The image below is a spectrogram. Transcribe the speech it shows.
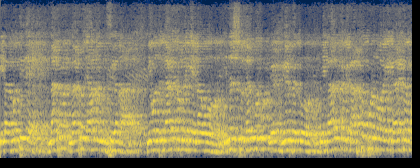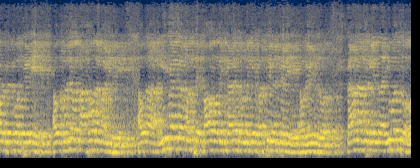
ಈಗ ಗೊತ್ತಿದೆ, ನಟರು ನಟರು ಯಾರು ನಮ್ಗೆ ಸಿಗಲ್ಲ. ಈ ಒಂದು ಕಾರ್ಯಕ್ರಮಕ್ಕೆ ನಾವು ಇನ್ನಷ್ಟು ನೆರವು ನೀಡಬೇಕು. ಈ ಕಾರ್ಯಕ್ರಮಕ್ಕೆ ಅರ್ಥಪೂರ್ಣವಾಗಿ ಕಾರ್ಯಕ್ರಮ ಮಾಡಬೇಕು ಅಂತ ಹೇಳಿ ಅವ್ರ ಮನೆಯವ್ರನ್ನ ಆಹ್ವಾನ ಮಾಡಿದ್ವಿ. ಅವರ ಈ ಮತ್ತೆ ಭಾವ ಕಾರ್ಯಕ್ರಮಕ್ಕೆ ಬರ್ತೀವಿ ಅಂತ ಹೇಳಿ ಅವ್ರು ಹೇಳಿದ್ರು. ಕಾರಣಾಂತರಗಳಿಂದ ಇವತ್ತು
